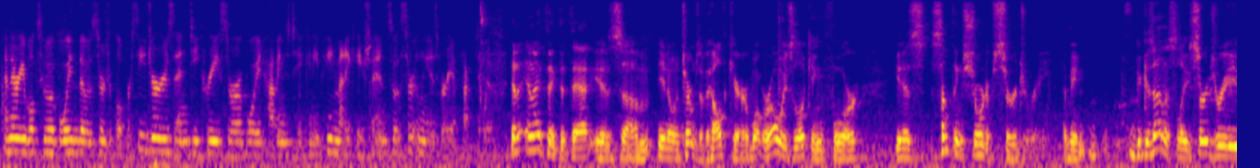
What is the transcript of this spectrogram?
and they're able to avoid those surgical procedures and decrease or avoid having to take any pain medication. So it certainly is very effective. And, and I think that that is, um, you know, in terms of healthcare, what we're always looking for is something short of surgery. I mean, because honestly, surgery,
